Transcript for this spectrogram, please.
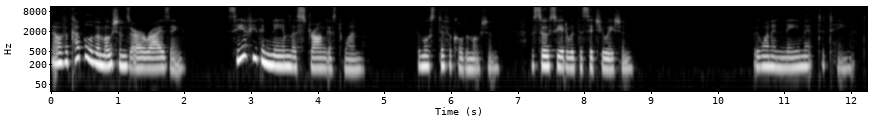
Now, if a couple of emotions are arising, see if you can name the strongest one, the most difficult emotion associated with the situation. We want to name it to tame it.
